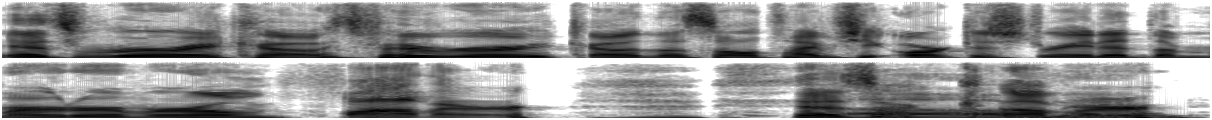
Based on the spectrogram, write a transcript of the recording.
It's Ruriko. It's been Ruriko this whole time. She orchestrated the murder of her own father as Oh, cover. man.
